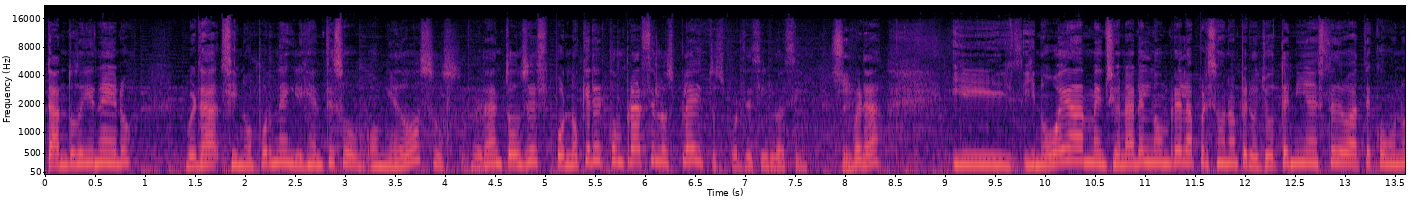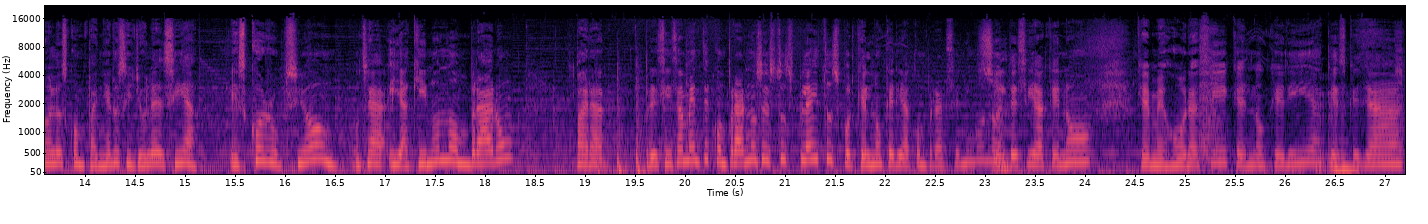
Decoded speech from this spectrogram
dando dinero, ¿verdad? Sino por negligentes o, miedosos, ¿verdad? Entonces, por no querer comprarse los pleitos, por decirlo así, ¿verdad? Y, y, no voy a mencionar el nombre de la persona, pero yo tenía este debate con uno de los compañeros y yo le decía, es corrupción. O sea, y aquí nos nombraron para precisamente comprarnos estos pleitos porque él no quería comprarse ninguno. Él decía que no, que mejor así, que él no quería, que es que ya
